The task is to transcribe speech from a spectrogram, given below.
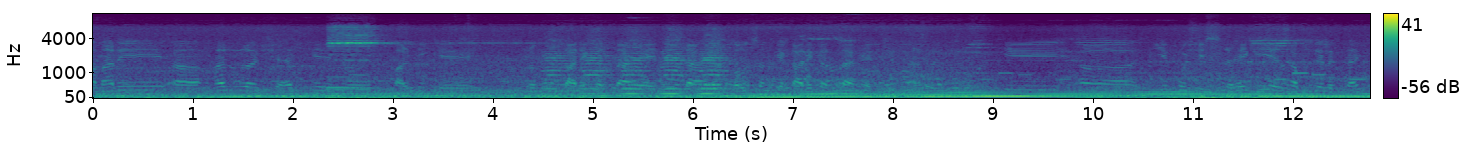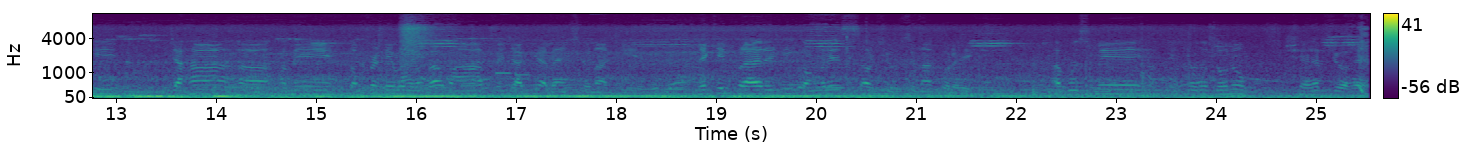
हमारे अ, हर शहर के जो पार्टी के प्रमुख कार्यकर्ता है नेता है बहुसंख्य कार्यकर्ता है अब उसमें वो दोनों शहर जो है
